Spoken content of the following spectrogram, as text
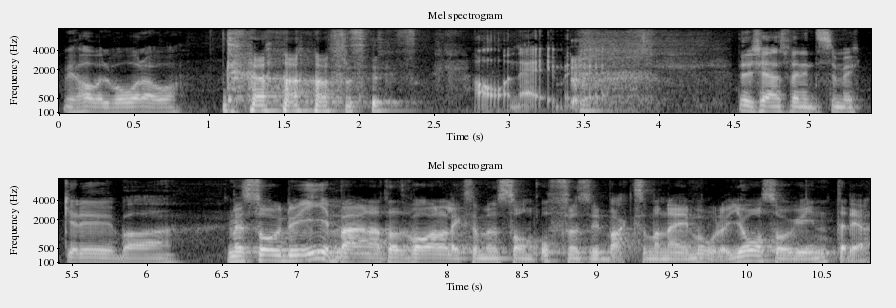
Vi har väl våra och... Precis. Ja, nej men det... Det känns väl inte så mycket, det är ju bara... Men såg du i Bernhardt att vara liksom en sån offensiv back som han är i Modo? Jag såg ju inte det.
